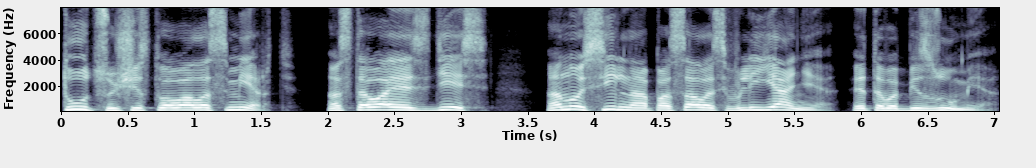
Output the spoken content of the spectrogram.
Тут существовала смерть. Оставаясь здесь, оно сильно опасалось влияния этого безумия.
